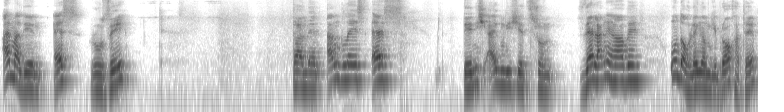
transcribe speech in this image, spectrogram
Einmal den S Rosé, dann den Anglazed S, den ich eigentlich jetzt schon sehr lange habe und auch länger im Gebrauch hatte.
